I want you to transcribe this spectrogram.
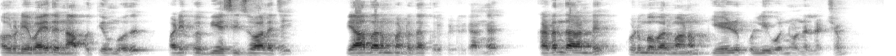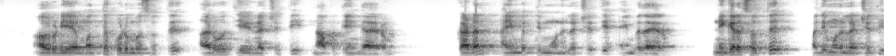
அவருடைய வயது நாற்பத்தி ஒன்பது படிப்பு பிஎஸ்சி ஜுவாலஜி வியாபாரம் பண்ணுறதா குறிப்பிட்டிருக்காங்க. கடந்த ஆண்டு குடும்ப வருமானம் ஏழு புள்ளி ஒன்று ஒன்று லட்சம். அவருடைய மொத்த குடும்ப சொத்து அறுபத்தி ஏழு லட்சத்தி நாற்பத்தி ஐந்தாயிரம் கடன் ஐம்பத்தி மூணு லட்சத்தி ஐம்பதாயிரம். நிகர சொத்து பதிமூணு லட்சத்தி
